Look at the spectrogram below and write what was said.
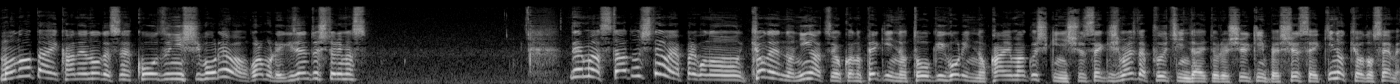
う。物対金のですね、構図に絞れは、これはもう歴然としております。で、まあ、スタート地点はやっぱりこの、去年の2月4日の北京の冬季五輪の開幕式に出席しましたプーチン大統領、習近平主席の共同声明。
